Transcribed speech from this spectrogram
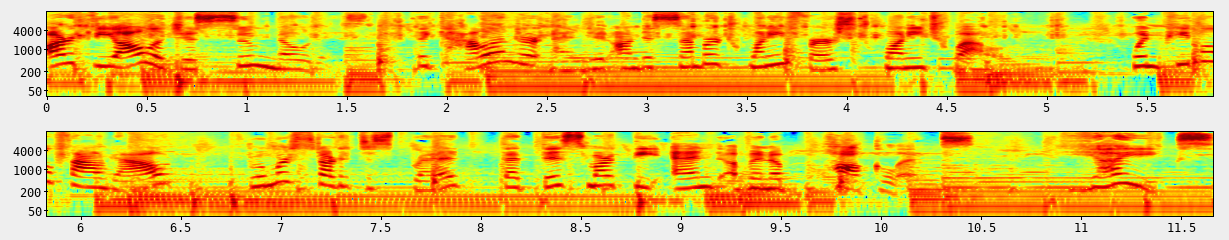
archaeologists soon noticed the calendar ended on December 21st, 2012. When people found out, rumors started to spread that this marked the end of an apocalypse. Yikes!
